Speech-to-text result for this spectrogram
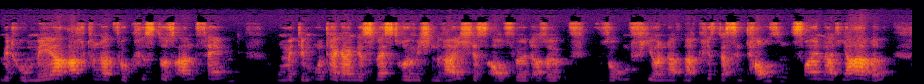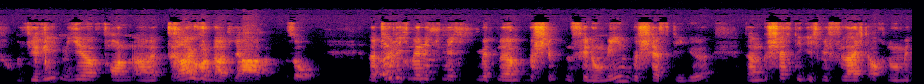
mit Homer 800 vor Christus anfängt und mit dem Untergang des Weströmischen Reiches aufhört, also so um 400 nach Christus. Das sind 1200 Jahre und wir reden hier von äh, 300 Jahren. So. Natürlich, wenn ich mich mit einem bestimmten Phänomen beschäftige, dann beschäftige ich mich vielleicht auch nur mit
